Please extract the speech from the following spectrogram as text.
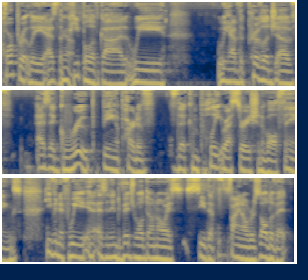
corporately as the Yeah. people of God, we we have the privilege of as a group being a part of the complete restoration of all things, even if we as an individual don't always see the final result of it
